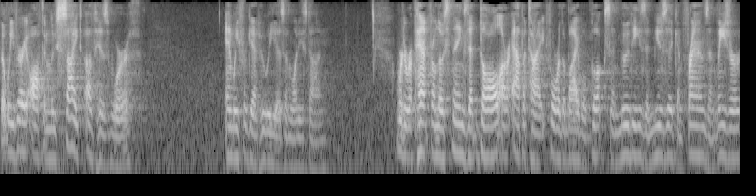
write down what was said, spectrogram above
But we very often lose sight of his worth and we forget who he is and what he's done. We're to repent from those things that dull our appetite for the Bible books and movies and music and friends and leisure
